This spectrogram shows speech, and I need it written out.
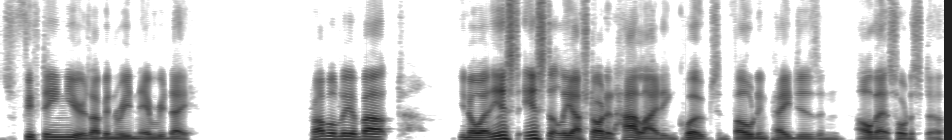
It's 15 years I've been reading every day. Probably about you know, inst- instantly I started highlighting quotes and folding pages and all that sort of stuff.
